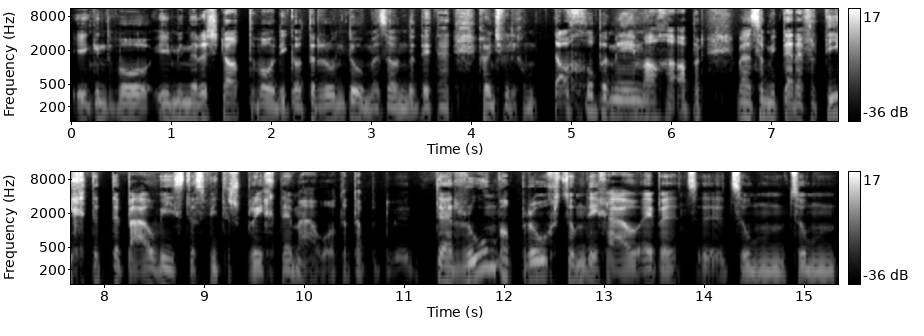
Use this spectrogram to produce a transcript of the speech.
irgendwo in meiner Stadtwohnung oder rundherum, sondern dort könntest du vielleicht um Dach oben mehr machen, aber wenn so mit dieser verdichteten Bauweise, das widerspricht dem auch, oder? Der Raum, den du brauchst, um dich auch eben zum, zum,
